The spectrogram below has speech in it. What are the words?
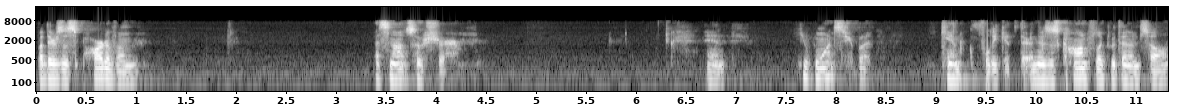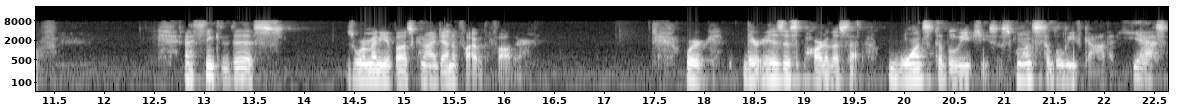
But there's this part of him that's not so sure. And he wants to, but he can't fully get there. And there's this conflict within himself. And I think this is where many of us can identify with the Father. Where there is this part of us that wants to believe Jesus, wants to believe God, that yes,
